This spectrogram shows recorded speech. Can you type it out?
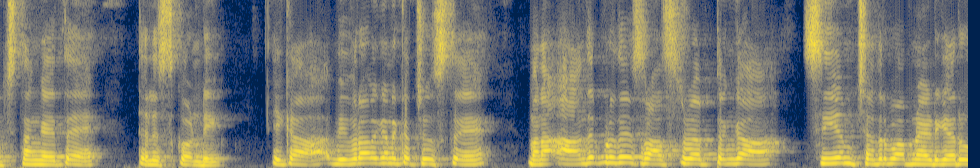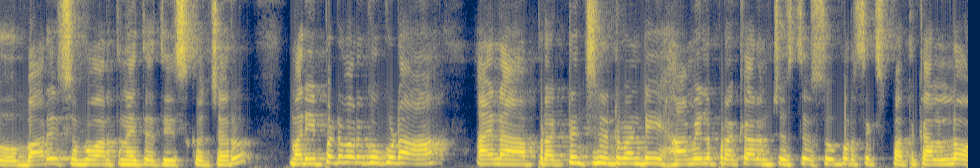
ఉచితంగా అయితే తెలుసుకోండి. ఇక వివరాలు కనుక చూస్తే మన ఆంధ్రప్రదేశ్ రాష్ట్ర వ్యాప్తంగా సీఎం చంద్రబాబు నాయుడు గారు భారీ శుభవార్తను అయితే తీసుకొచ్చారు. మరి ఇప్పటి వరకు కూడా ఆయన ప్రకటించినటువంటి హామీల ప్రకారం చూస్తే సూపర్ సిక్స్ పథకాలలో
